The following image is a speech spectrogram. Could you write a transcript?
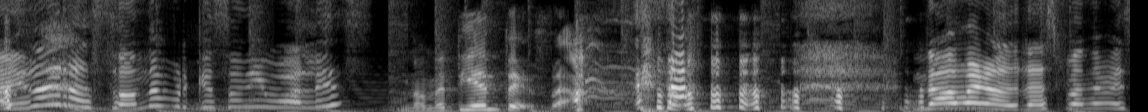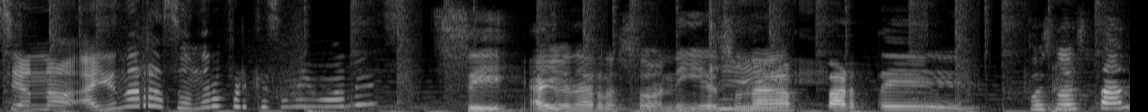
¿Hay una razón de por qué son iguales? No me tientes. No, bueno, respóndeme si o no. ¿Hay una razón de por qué son iguales? Sí, hay una razón y es una parte, pues no es tan,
